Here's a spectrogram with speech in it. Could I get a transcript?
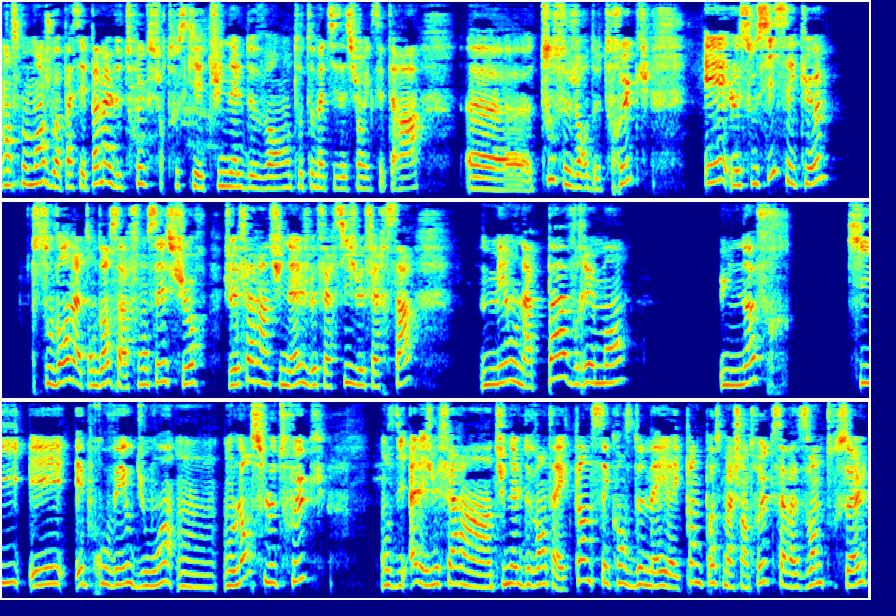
en ce moment, je vois passer pas mal de trucs sur tout ce qui est tunnel de vente, automatisation, etc. Euh, tout ce genre de trucs. Et le souci, c'est que souvent on a tendance à foncer sur je vais faire un tunnel, je vais faire ci, je vais faire ça, mais on n'a pas vraiment une offre qui est éprouvée ou du moins on, on lance le truc on se dit allez je vais faire un tunnel de vente avec plein de séquences de mails avec plein de posts machin truc. Ça va se vendre tout seul.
